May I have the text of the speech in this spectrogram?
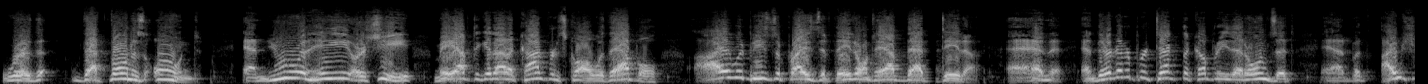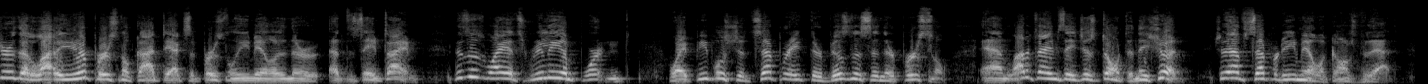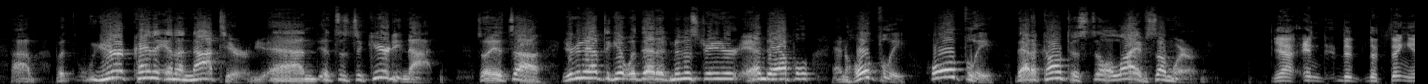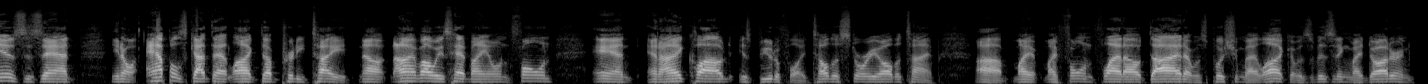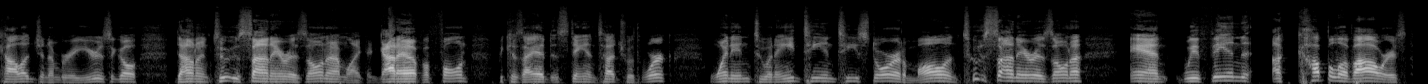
where the, that phone is owned. And you and he or she may have to get on a conference call with Apple. I would be surprised if they don't have that data and and they're going to protect the company that owns it. And but I'm sure that a lot of your personal contacts and personal email are in there at the same time. This is why it's really important why people should separate their business and their personal. And a lot of times they just don't, and they should. Should have separate email accounts for that. Um, but you're kind of in a knot here, and it's a security knot. So it's uh, you're going to have to get with that administrator and Apple, and hopefully, hopefully that account is still alive somewhere. Yeah, and the the thing is, is that you know Apple's got that locked up pretty tight. Now, now I've always had my own phone, and and iCloud is beautiful. I tell this story all the time. Uh, my my phone flat out died. I was pushing my luck. I was visiting my daughter in college a number of years ago down in Tucson, Arizona. I'm like, I gotta have a phone because I had to stay in touch with work. Went into an AT&T store at a mall in Tucson, Arizona and within a couple of hours,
